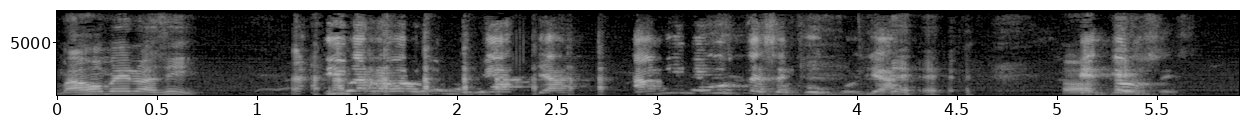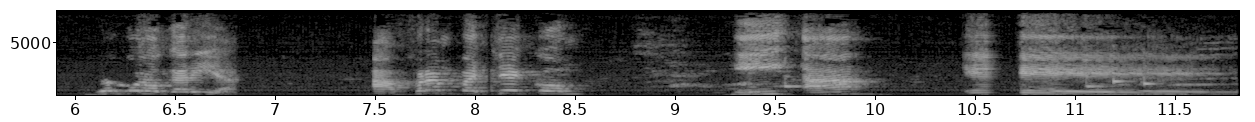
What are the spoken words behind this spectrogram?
Más o menos así. Y Barrabás Gómez, ya, ya. A mí me gusta ese fútbol, ¿ya? Entonces, yo colocaría a Fran Pacheco y a eh,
